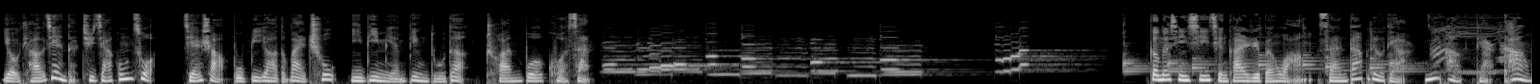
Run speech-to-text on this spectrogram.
有条件的居家工作。减少不必要的外出，以避免病毒的传播扩散。更多信息，请看日本网三 w 点 nippon 点 com。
